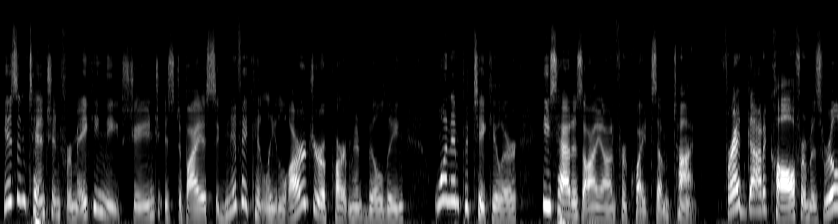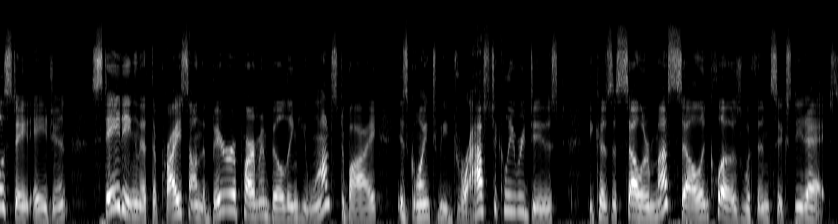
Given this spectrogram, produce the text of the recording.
His intention for making the exchange is to buy a significantly larger apartment building, one in particular he's had his eye on for quite some time. Fred got a call from his real estate agent stating that the price on the bigger apartment building he wants to buy is going to be drastically reduced because the seller must sell and close within 60 days.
